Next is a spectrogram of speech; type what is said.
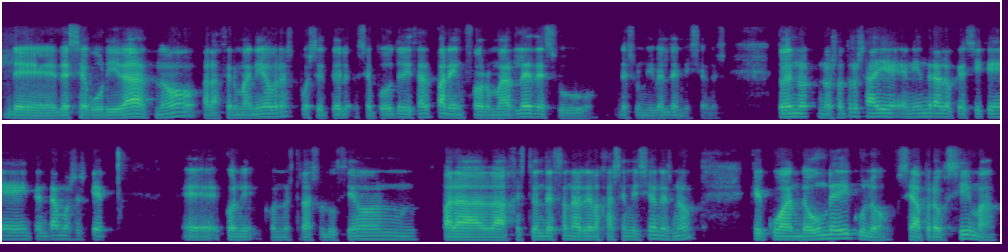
de, seguridad ¿no? para hacer maniobras, pues se, puede utilizar para informarle de su, nivel de emisiones. Entonces, nosotros ahí en Indra lo que sí que intentamos es que eh, con nuestra solución para la gestión de zonas de bajas emisiones, ¿no? Que cuando un vehículo se aproxima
